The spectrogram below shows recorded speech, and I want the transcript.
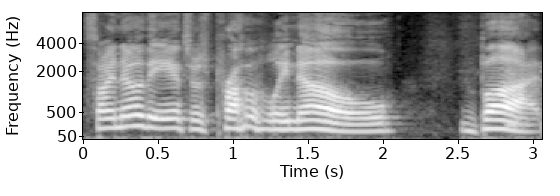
so I know the answer is probably no, but.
